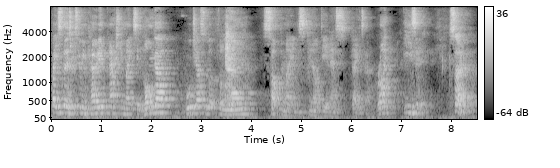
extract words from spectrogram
Base 32 encoding actually makes it longer. We'll just look for long subdomains in our DNS data. Right? Easy. So,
